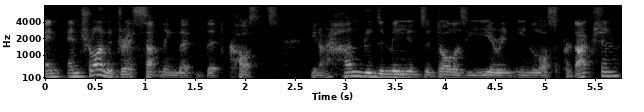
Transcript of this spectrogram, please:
and and try and address something that that costs you know hundreds of millions of dollars a year in, in lost production.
